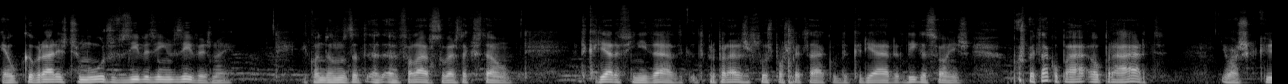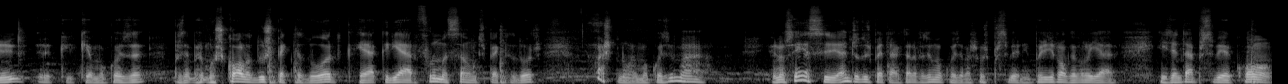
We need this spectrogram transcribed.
é o quebrar estes muros visíveis e invisíveis, não é? E quando andamos a, a, a falar sobre esta questão de criar afinidade, de preparar as pessoas para o espetáculo, de criar ligações para o espetáculo para, ou para a arte, eu acho que, que, que, é uma coisa, por exemplo, uma escola do espectador, que é criar formação de espectadores, eu acho que não é uma coisa má. Eu não sei é se antes do espetáculo estar a fazer uma coisa para as pessoas perceberem, depois ir logo avaliar e tentar perceber com,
